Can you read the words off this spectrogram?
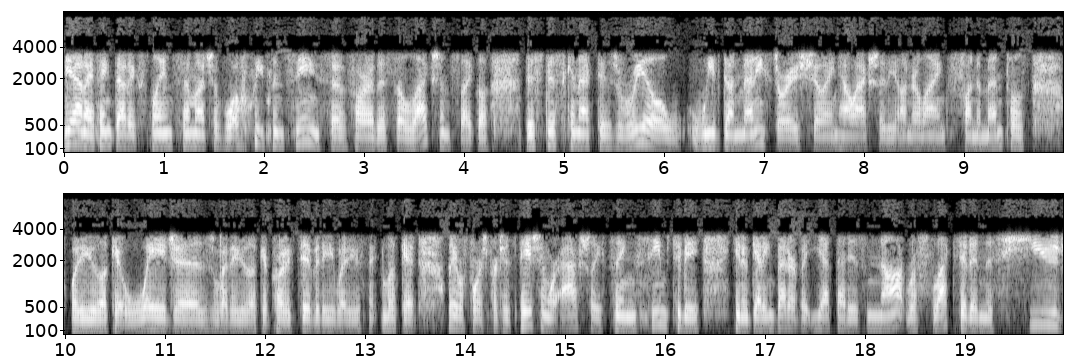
Yeah, and I think that explains so much of what we've been seeing so far this election cycle. This disconnect is real. We've done many stories showing how actually the underlying fundamentals, whether you look at wages, whether you look at productivity, whether you look at labor force participation, where actually things seem to be, you know, getting better, but yet that is not reflected in this huge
